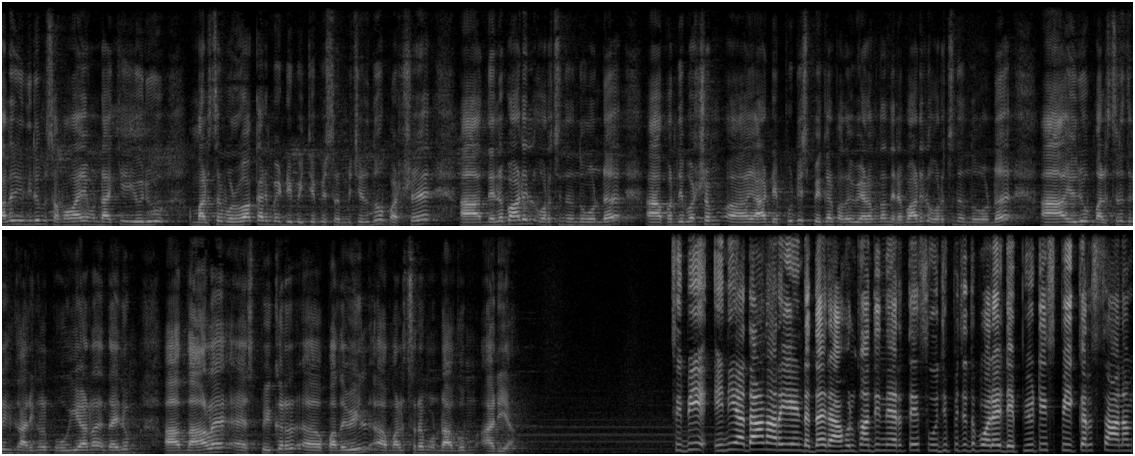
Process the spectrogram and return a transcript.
പല രീതിയിലും സമവായം ഉണ്ടാക്കി ഈ ഒരു മത്സരം ഒഴിവാക്കാൻ വേണ്ടി ബി ജെ പി ശ്രമിച്ചിരുന്നു. പക്ഷേ നിലപാടിൽ ഉറച്ചു നിന്നുകൊണ്ട് പ്രതിപക്ഷം ആ, ഡെപ്യൂട്ടി സ്പീക്കർ പദവി വേണമെന്ന നിലപാടിൽ ഉറച്ചു നിന്നുകൊണ്ട് ആ ഒരു മത്സരത്തിലേക്ക് കാര്യങ്ങൾ പോവുകയാണ്. എന്തായാലും നാളെ സ്പീക്കർ പദവിയിൽ മത്സരമുണ്ടാകും ആര്യ. സിബി ഇനി അതാണ് അറിയേണ്ടത്. രാഹുൽ ഗാന്ധി നേരത്തെ സൂചിപ്പിച്ചതുപോലെ ഡെപ്യൂട്ടി സ്പീക്കർ സ്ഥാനം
